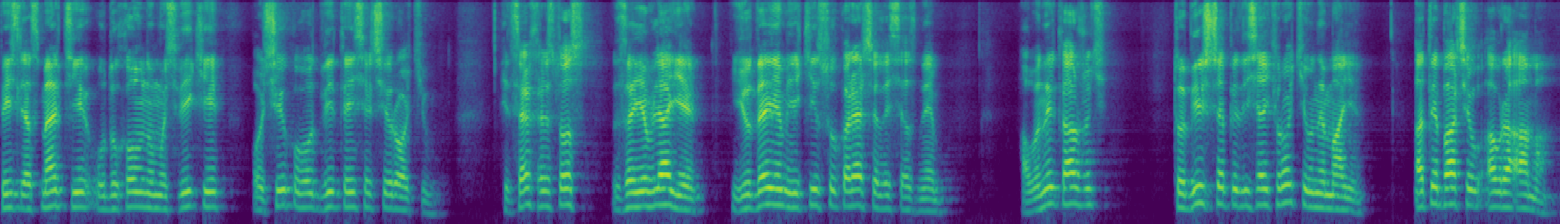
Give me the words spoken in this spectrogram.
після смерті у духовному світі очікував дві тисячі років. І це Христос заявляє юдеям, які суперечилися з ним. А вони кажуть, тобі ще 50 років немає, а ти бачив Авраама.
